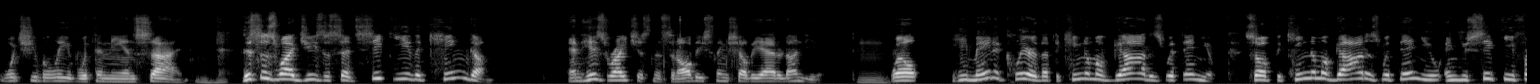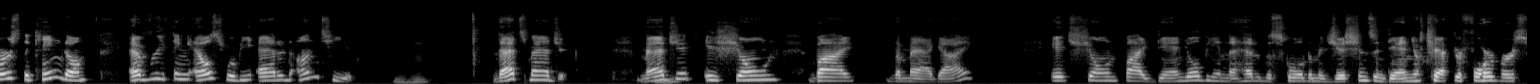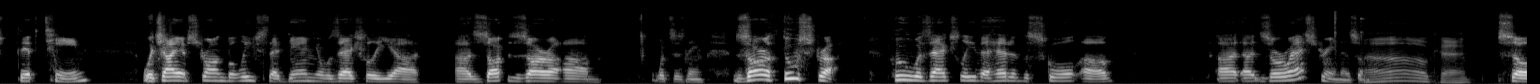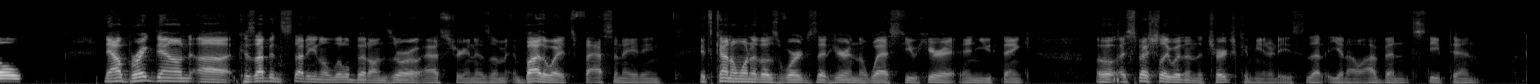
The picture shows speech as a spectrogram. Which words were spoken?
what you believe within the inside. Mhm. This is why Jesus said, Seek ye the kingdom and his righteousness, and all these things shall be added unto you. Mm. Well, he made it clear that the kingdom of God is within you. So if the kingdom of God is within you and you seek ye first the kingdom, everything else will be added unto you. Mm-hmm. That's magic. Magic is shown by the Magi. It's shown by Daniel being the head of the school of the magicians in Daniel chapter 4, verse 15, which I have strong beliefs that Daniel was actually uh, uh, Zara, um, what's his name, Zarathustra, who was actually the head of the school of uh, uh, Zoroastrianism. Oh, okay. So now break down because uh, I've been studying a little bit on Zoroastrianism, and by the way, it's fascinating. It's kind of one of those words that here in the West you hear it and you think, oh, especially within the church communities that you know I've been steeped in.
